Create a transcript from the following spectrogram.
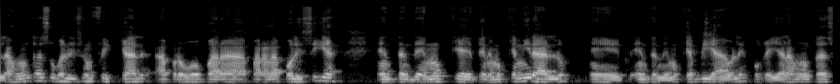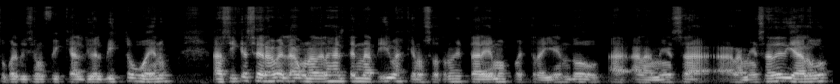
la Junta de Supervisión Fiscal aprobó para, la policía, entendemos que tenemos que mirarlo, eh, entendemos que es viable, porque ya la Junta de Supervisión Fiscal dio el visto bueno. Así que será, ¿verdad?, una de las alternativas que nosotros estaremos pues trayendo a, la, mesa, a la mesa de diálogo.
